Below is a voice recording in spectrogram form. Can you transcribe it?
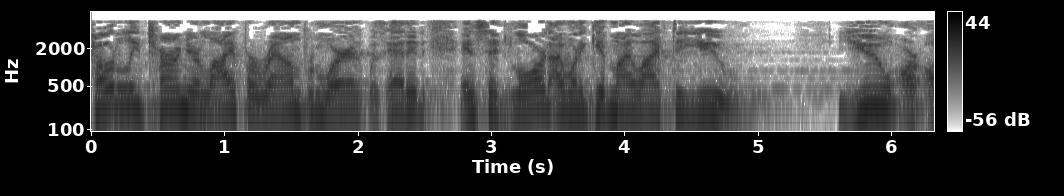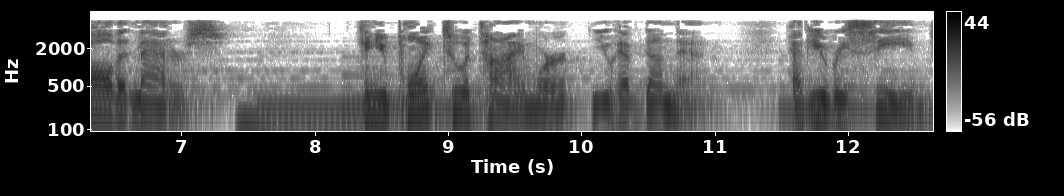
totally turn your life around from where it was headed and said, Lord, I want to give my life to you. You are all that matters. Can you point to a time where you have done that? Have you received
